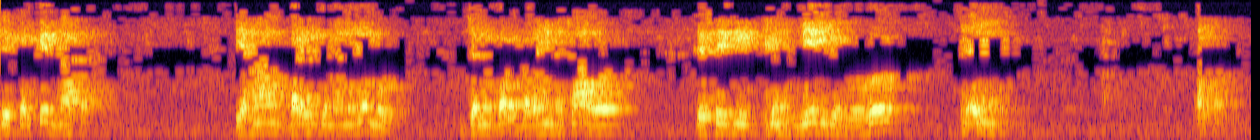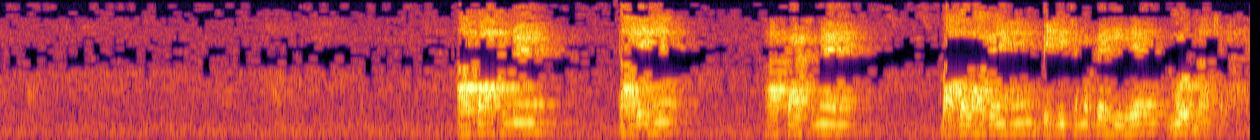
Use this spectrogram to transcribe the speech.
देख करके नाच रहे यहाँ बरही के माने है लोग। जन बर बरही नचाओ जैसे कि मेघ जो वो हो आकाश में तारे हैं, आकाश में बादल आ गए हैं, बिजली चमक रही है, मोर नाच रहा है।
